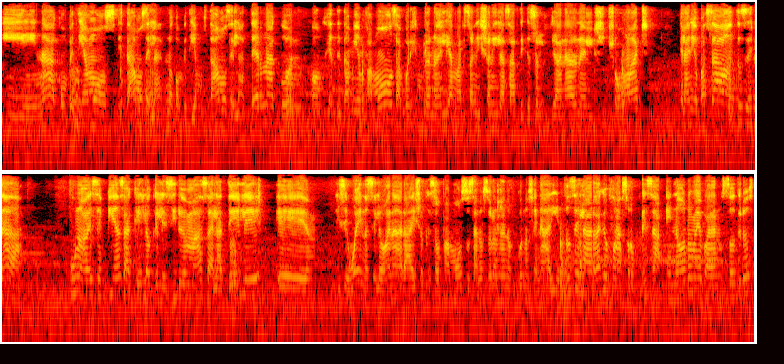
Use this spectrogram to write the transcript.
y nada, competíamos, estábamos en la, no competíamos, estábamos en la terna con, con gente también famosa, por ejemplo Noelia Marzón y Johnny Lazarte, que son los que ganaron el showmatch el año pasado. Entonces nada, uno a veces piensa que es lo que le sirve más a la tele. Eh, dice, bueno, se lo van a dar a ellos que son famosos, a nosotros no nos conoce nadie. Entonces la verdad que fue una sorpresa enorme para nosotros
